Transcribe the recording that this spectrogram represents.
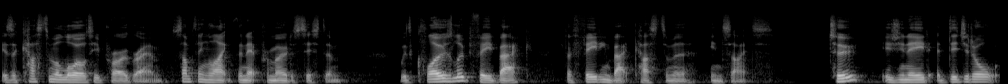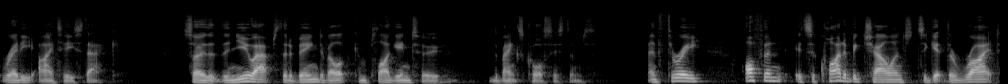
is a customer loyalty program, something like the Net Promoter System, with closed loop feedback for feeding back customer insights. Two is you need a digital ready IT stack so that the new apps that are being developed can plug into the bank's core systems. And three, often it's a quite a big challenge to get the right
